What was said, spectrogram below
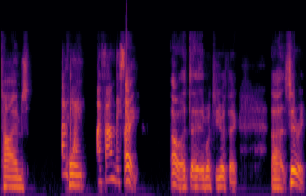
times Okay, point? I found this. Hey, oh, it, uh, it went to your thing. Uh, Siri,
